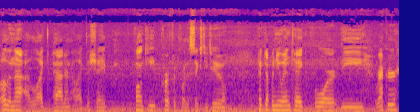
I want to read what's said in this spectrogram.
Other than that, I like the pattern. I like the shape. Funky, perfect for the 62. Picked up a new intake for the Wrecker.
